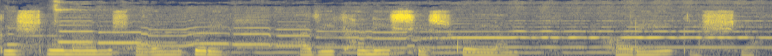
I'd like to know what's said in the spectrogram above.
কৃষ্ণ নাম স্মরণ করে আজ এখানেই শেষ করলাম। হরে কৃষ্ণ।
